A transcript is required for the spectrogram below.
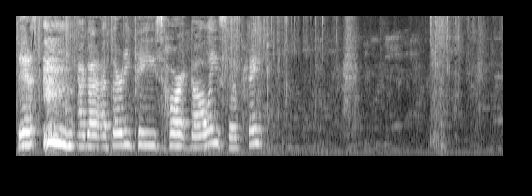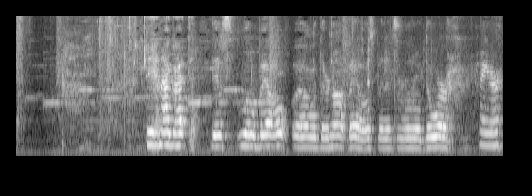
then I got a 30 piece heart dollies. They're pink. Then I got this little bell. Well, they're not bells, but it's a little door hanger.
